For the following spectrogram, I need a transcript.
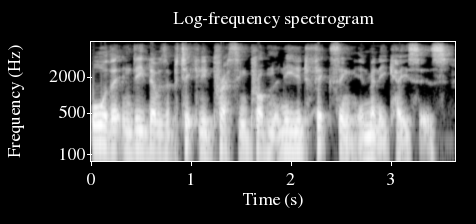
or that indeed there was a particularly pressing problem that needed fixing in many cases.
